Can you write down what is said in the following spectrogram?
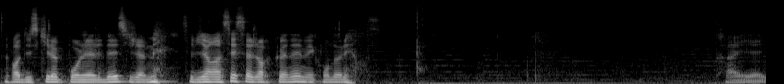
Ça fera du skill up pour les LD si jamais. C'est bien rincé, ça je reconnais, mes condoléances. Aïe aïe.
